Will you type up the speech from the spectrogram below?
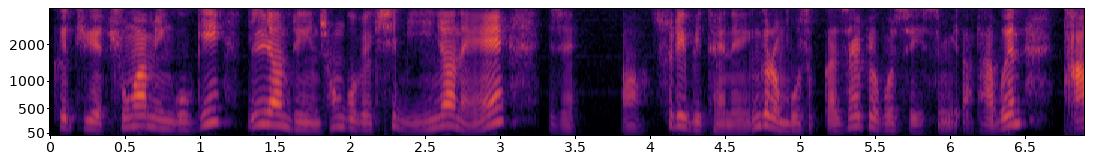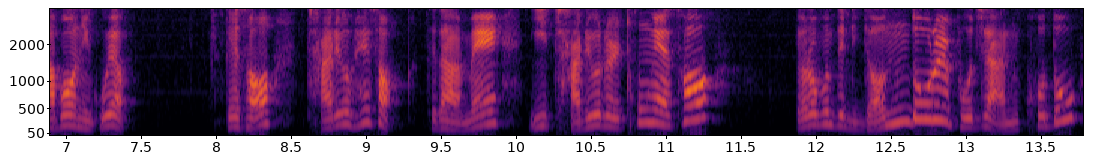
그 뒤에 중화민국이 1년 뒤인 1912년에 이제 어, 수립이 되는 그런 모습까지 살펴볼 수 있습니다. 답은 답번이고요. 그래서 자료 해석, 그 다음에 이 자료를 통해서 여러분들이 연도를 보지 않고도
